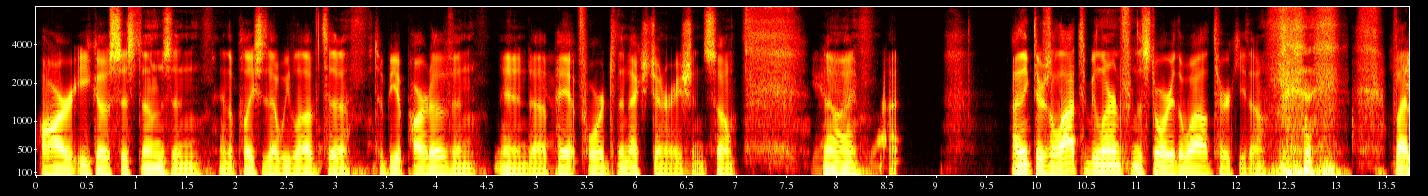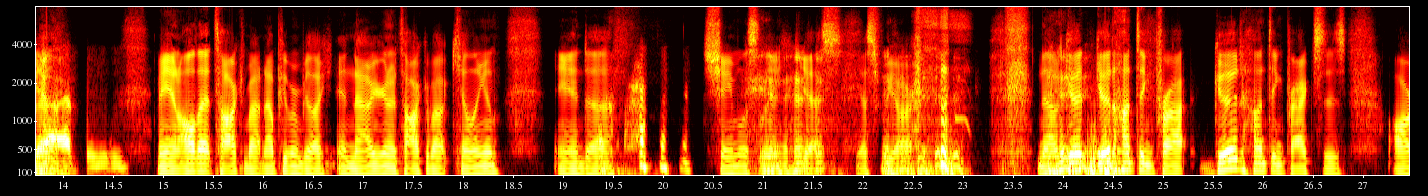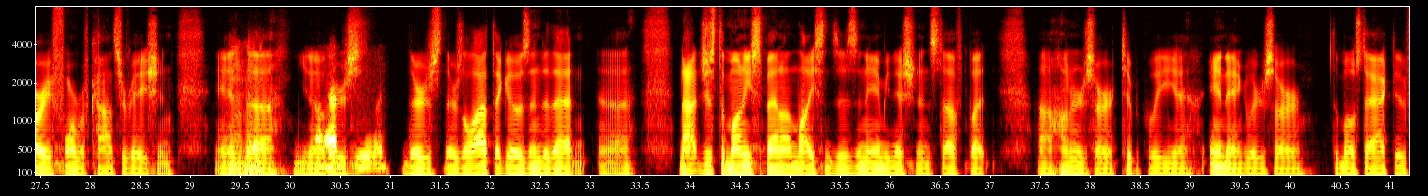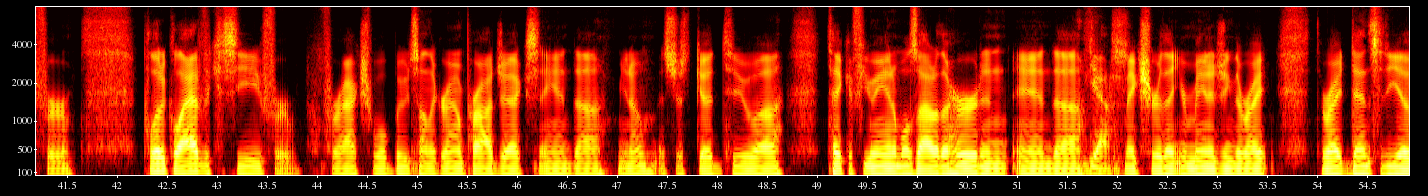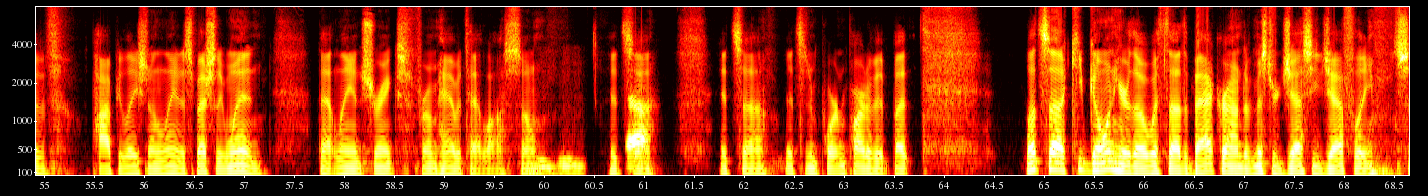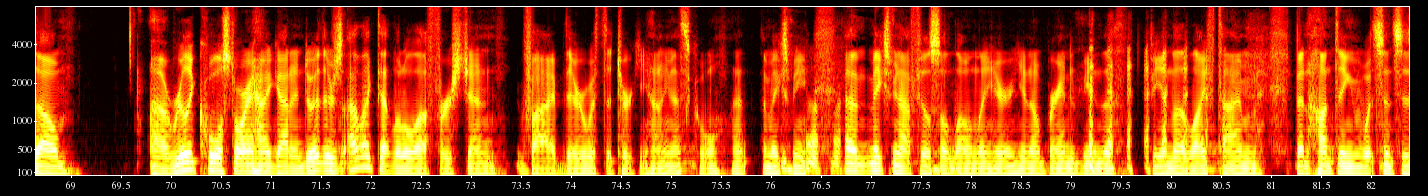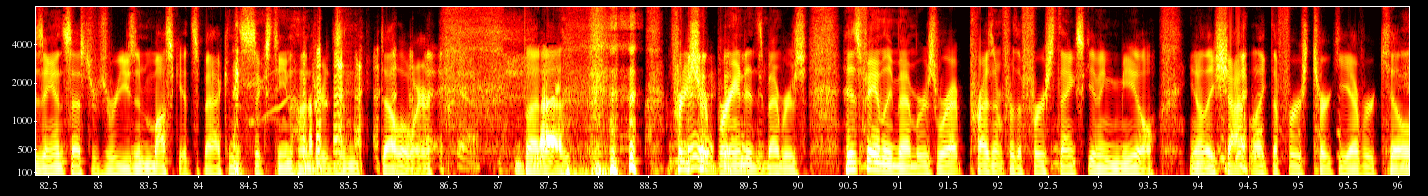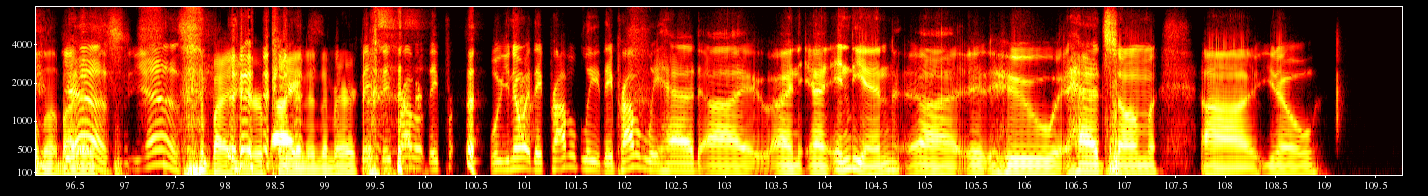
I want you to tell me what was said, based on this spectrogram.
our ecosystems and, and the places that we love to to be a part of and and uh, Yeah. pay it forward to the next generation. So, Yeah. no, I, I I think there's a lot to be learned from the story of the wild turkey, though. but Yeah. uh, man, all that talking about now, people are gonna be like, and now you're going to talk about killing them, and uh, shamelessly, yes, yes, we are. no, good, good hunting pro, good hunting practices are a form of conservation, and Mhm. uh, you know, Oh, there's absolutely. there's there's a lot that goes into that. Uh, not just the money spent on licenses and ammunition and stuff, but uh, hunters are typically uh, and anglers are the most active for political advocacy for for actual boots on the ground projects and uh, you know it's just good to uh, take a few animals out of the herd and and uh, Yes. make sure that you're managing the right the right density of population on the land especially when that land shrinks from habitat loss so Mhm. it's Yeah. uh it's uh it's an important part of it but let's uh keep going here though with uh, the background of mr jesse Gjefle so uh, really cool story how he got into it. There's I like that little uh, first gen vibe there with the turkey hunting. That's cool. That, that makes me that makes me not feel so lonely here. You know, Brandon being the being the lifetime been hunting what since his ancestors were using muskets back in the 1600s in Delaware. But uh, I'm pretty sure Brandon's members, his family members, were at present for the first Thanksgiving meal. You know, they shot like the first turkey ever killed by yes. Yes. a, by a European in America. they, they probably they pro- well you know what they probably they probably had uh, an, an Indian uh, who had some uh, you know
